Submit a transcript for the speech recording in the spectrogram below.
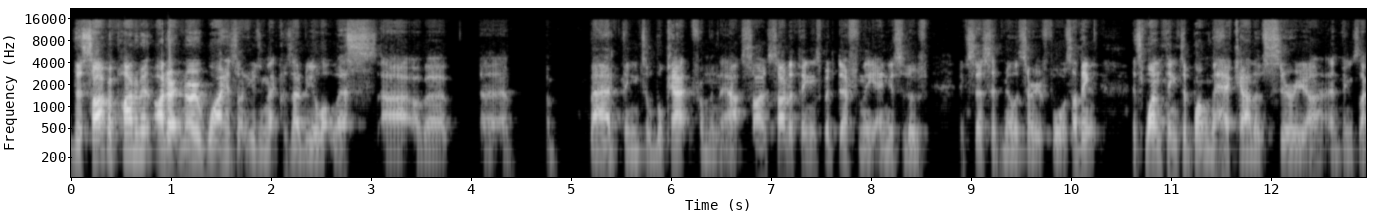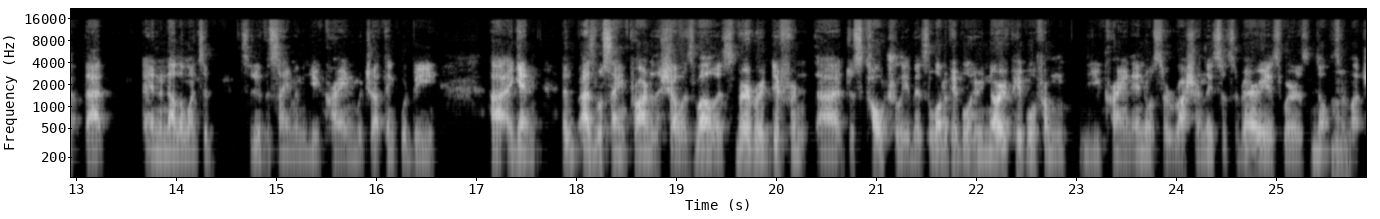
the cyber part of it, I don't know why he's not using that because that'd be a lot less uh, of a, a, a bad thing to look at from an outside side of things, but definitely any sort of excessive military force. I think it's one thing to bomb the heck out of Syria and things like that, and another one to, to do the same in the Ukraine, which I think would be, uh, again, as we are saying prior to the show as well, it's very, very different uh, just culturally. There's a lot of people who know people from Ukraine and also Russia and these sorts of areas, whereas not mm. so hmm. much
